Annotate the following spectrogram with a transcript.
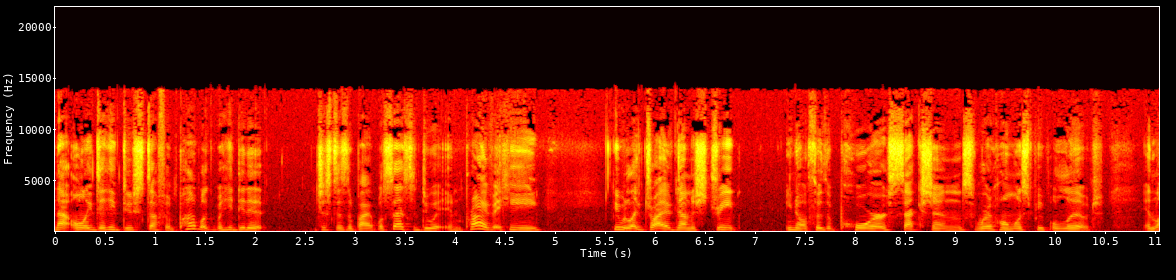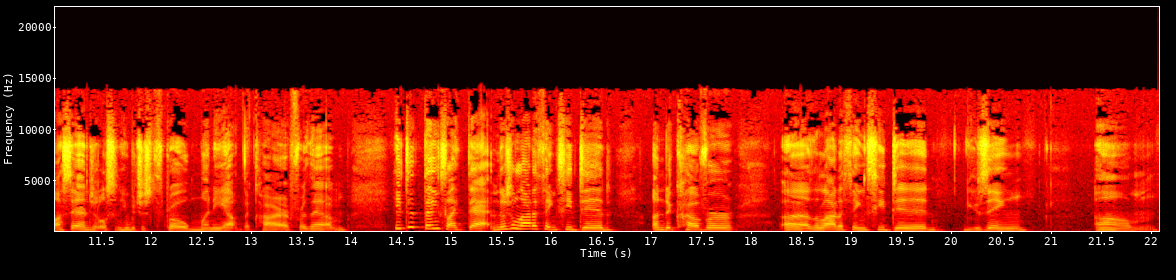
not only did he do stuff in public, but he did it just as the Bible says to do it in private. He he would like drive down the street, you know, through the poor sections where homeless people lived in Los Angeles, and he would just throw money out the car for them. He did things like that, and there's a lot of things he did undercover. Uh, a lot of things he did using um,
